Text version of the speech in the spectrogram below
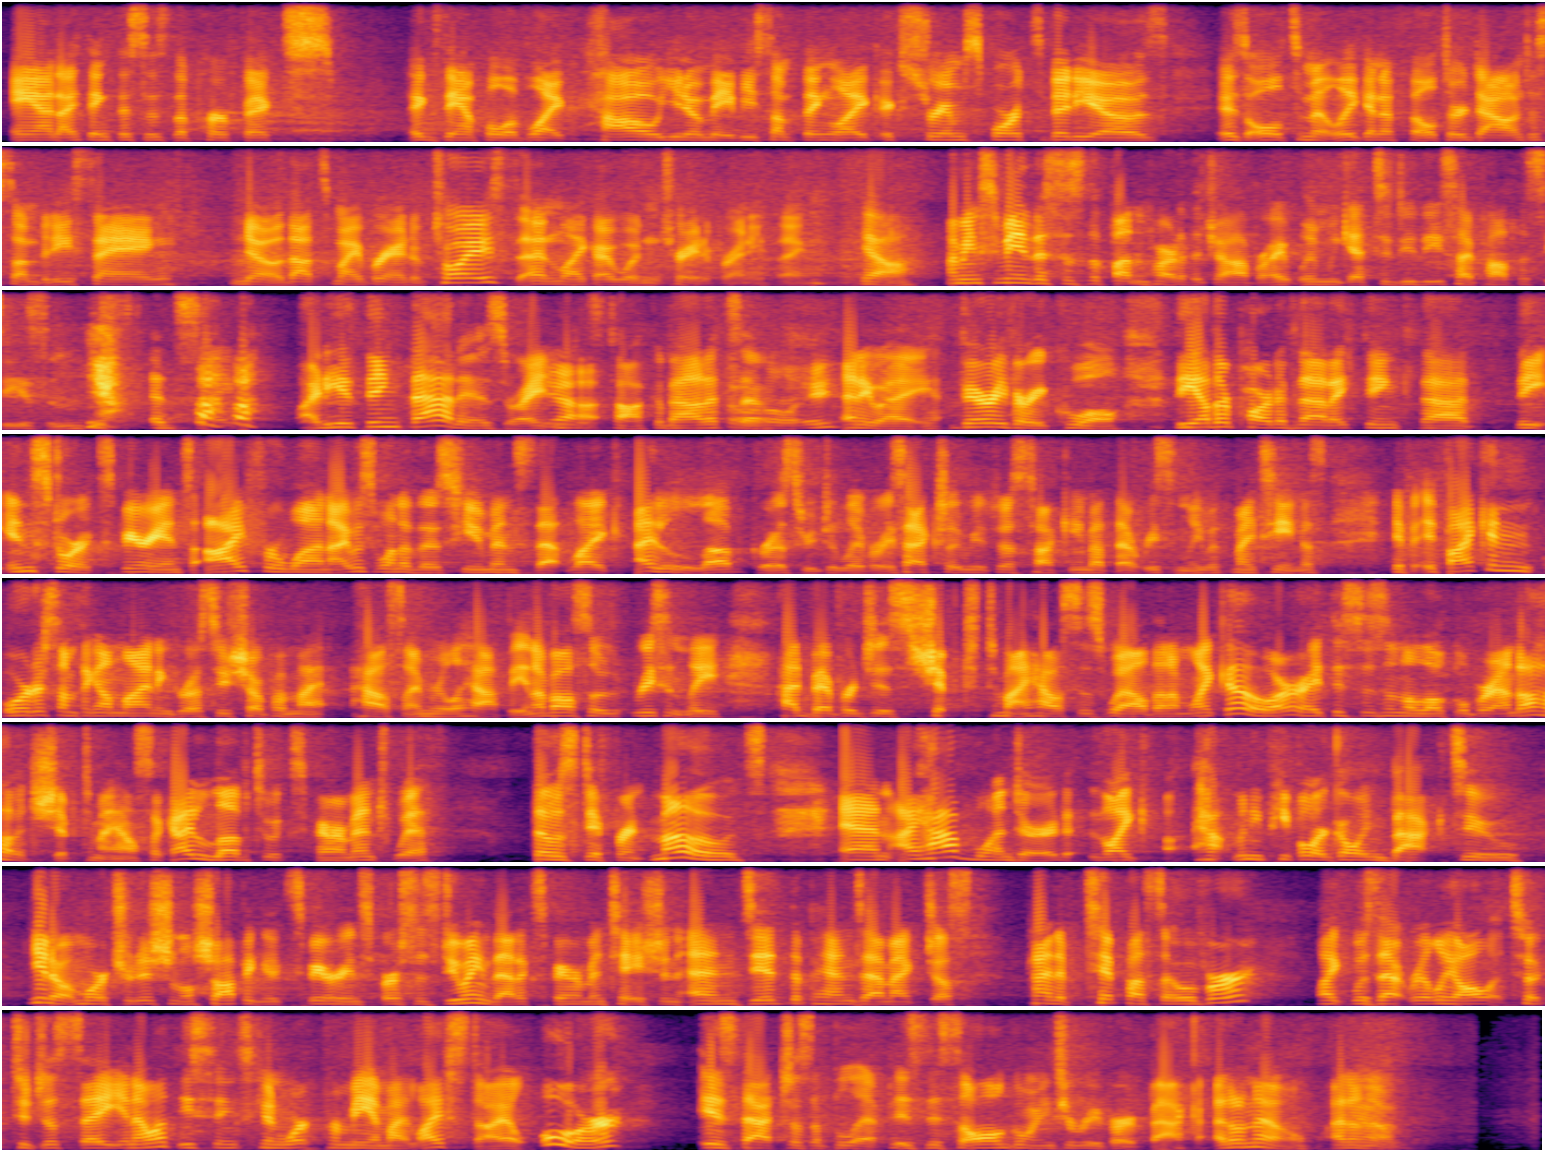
And I think this is the perfect example of like how, you know, maybe something like extreme sports videos is ultimately going to filter down to somebody saying, no, that's my brand of choice, and like I wouldn't trade it for anything. Yeah, I mean, to me, this is the fun part of the job, right? When we get to do these hypotheses and yeah. and say, why do you think that is, right? Yeah. And just talk about it. Totally. So anyway, very very cool. The other part of that, I think that the in-store experience. I, for one, I was one of those humans that like I love grocery deliveries. Actually, we were just talking about that recently with my team. Is if if I can order something online and groceries show up at my house, I'm really happy. And I've also recently had beverages shipped to my house as well. That I'm like, oh, all right, this isn't a local brand. I'll have it shipped to my house. Like I love to experiment with those different modes. And I have wondered, like, how many people are going back to you know a more traditional shopping experience versus doing that experimentation. And did the pandemic just kind of tip us over like, was that really all it took to just say, you know what, these things can work for me and my lifestyle? Or is that just a blip? Is this all going to revert back? I don't know. I don't yeah. know.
